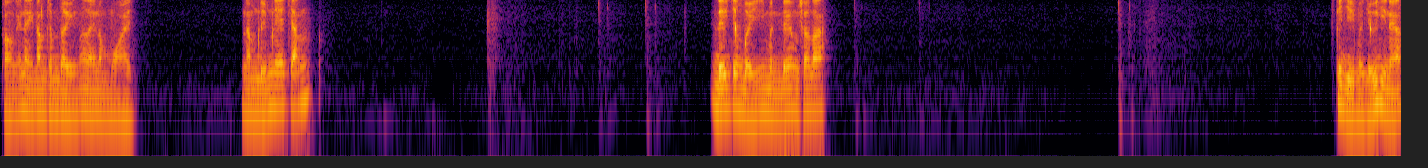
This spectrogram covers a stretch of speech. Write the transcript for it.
Còn cái này 500 tiền nó lại nằm ngoài. 5 điểm né tránh. Đeo trang bị mình đeo làm sao ta? Cái gì mà giữ gì nè?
